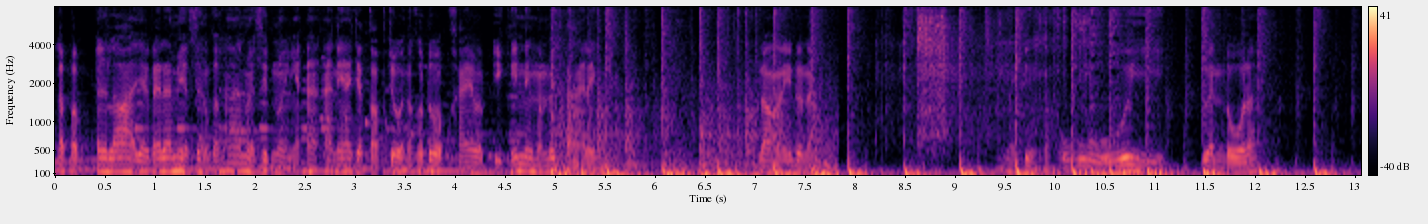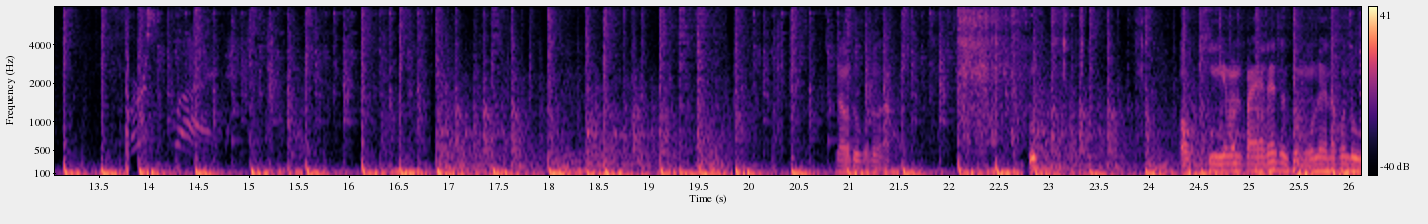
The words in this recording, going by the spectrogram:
แล้วแบบเออเราอยากได้ดาเมจเสริมตั้งห้าหน่วยสิบหน่วยเงี้ยอะอันนี้อาจจะตอบโจทย์นะคนดูแบบใครแบบอีกนิดนึงมันไม่ตายอะไรอย่างเงี้ยลองอันนี้ดูนะ ไม่ถึงอะโอ้โหเพื่อนโดนแล้ว ลองดูคนดูอะปุ๊บโอเคมันไปได้ถึงตรงนู้นเลยนะคนดู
